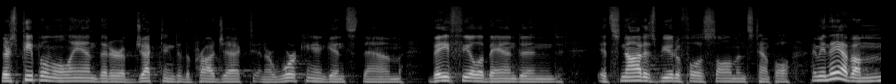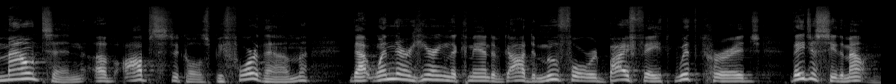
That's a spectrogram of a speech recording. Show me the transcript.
There's people in the land that are objecting to the project and are working against them. They feel abandoned. It's not as beautiful as Solomon's temple. I mean, they have a mountain of obstacles before them that when they're hearing the command of God to move forward by faith with courage, they just see the mountain.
